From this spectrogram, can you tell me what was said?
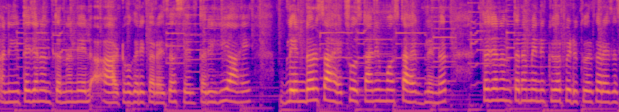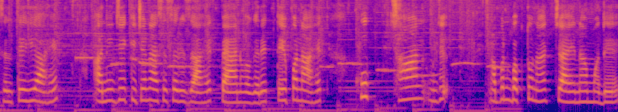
आणि त्याच्यानंतर ना नेल आर्ट वगैरे करायचं असेल तरीही आहे. ब्लेंडर्स आहेत. स्वस्त आणि मस्त आहेत ब्लेंडर त्याच्यानंतर मेनिक्युअर पेडिक्युअर करायचं असेल तेही आहे. आणि जे किचन ॲसेसरीज आहेत पॅन वगैरे ते पण आहेत. खूप छान म्हणजे आपण बघतो ना चायनामध्ये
